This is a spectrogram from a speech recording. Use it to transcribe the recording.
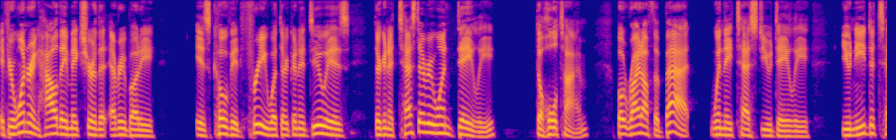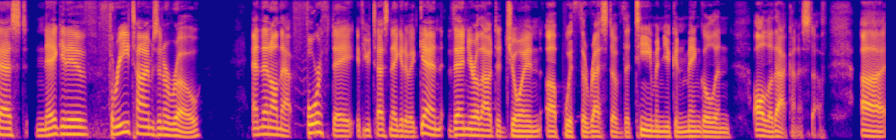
If you're wondering how they make sure that everybody is COVID free, what they're going to do is they're going to test everyone daily the whole time. But right off the bat, when they test you daily, you need to test negative three times in a row. And then on that fourth day, if you test negative again, then you're allowed to join up with the rest of the team and you can mingle and all of that kind of stuff. Uh,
